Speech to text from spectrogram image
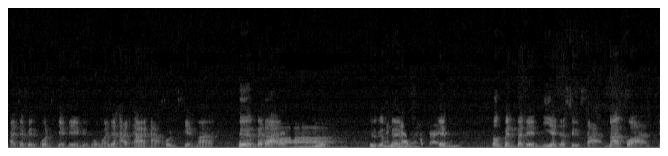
อาจจะเป็นคนเขียนเองหรือผมอาจจะหาทางหาคนเขียนมา เพิ่มก็ได้อ๋อคือกำเนิดอันนี้น่าสนใจเป็นต้องเป็นประเด็นที่อยากจะสื่อสารมากกว่าใน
